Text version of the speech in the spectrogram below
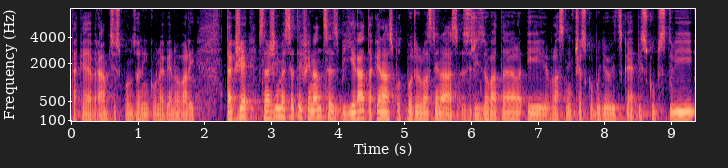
také v rámci sponzoringu nevěnovali. Takže snažíme se ty finance sbírat, také nás podpořil vlastně nás zřizovatel i vlastně Českobudějovické biskupství,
